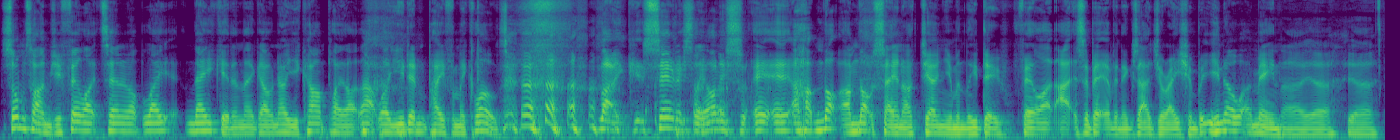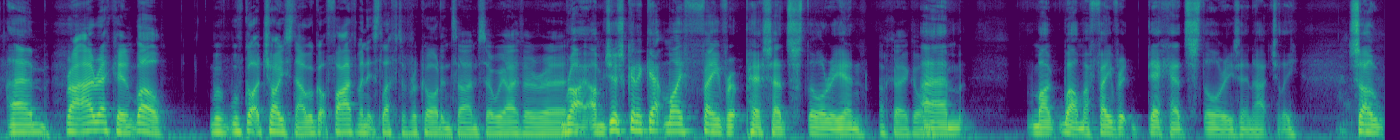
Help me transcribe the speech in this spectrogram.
Sometimes you feel like turning up late naked, and they go, "No, you can't play like that." Well, you didn't pay for my clothes like seriously, honestly, It, it, I'm not. I'm not saying I genuinely do feel like that. It's a bit of an exaggeration, but you know what I mean. Oh yeah, yeah. Um, Right, I reckon. Well, we've, we've got a choice now. We've got five minutes left of recording time, so we either. Uh, right. I'm just going to get my favourite pisshead story in. Okay, go on. Um, my well, my favourite dickhead stories in actually. So,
